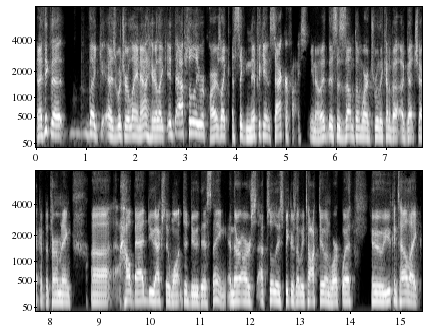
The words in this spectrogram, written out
And I think that like as what you're laying out here, like it absolutely requires like a significant sacrifice. You know, it, this is something where it's really kind of a, a gut check of determining uh, how bad do you actually want to do this thing. And there are absolutely speakers that we talk to and work with who you can tell like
